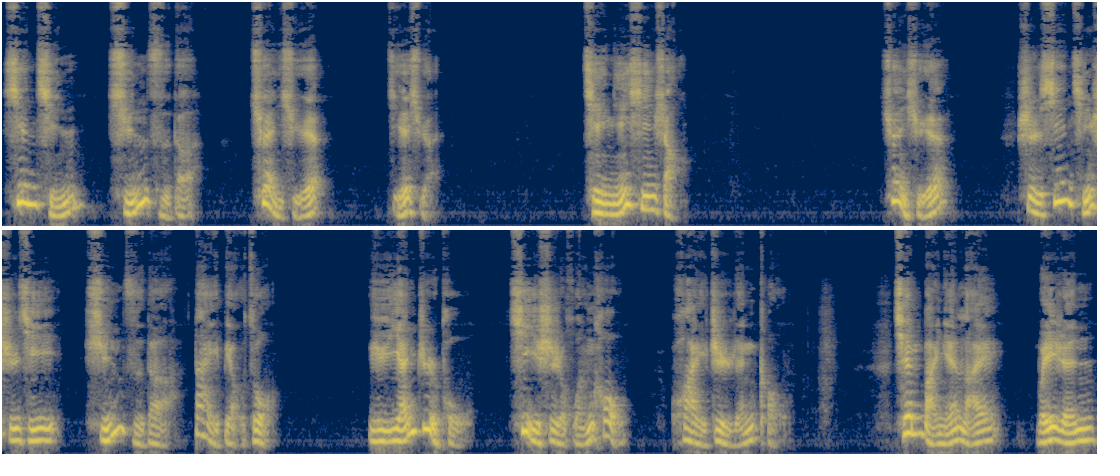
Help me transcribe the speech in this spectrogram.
先秦荀子的《劝学》节选，请您欣赏。《劝学》是先秦时期荀子的代表作。语言质朴，气势浑厚，脍炙人口。千百年来，为人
